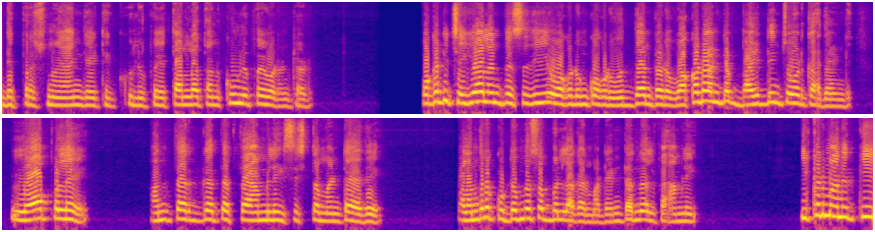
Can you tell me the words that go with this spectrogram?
డిప్రెషన్ యాంగ్జైటీ కూలిపోయి తనలో తను కుమిలిపోయేవాడు అంటాడు. ఒకటి చెయ్యాలనిపిస్తుంది ఒకడు ఇంకొకడు వద్దంటాడు ఒకడు అంటే బయట నుంచి వాడు కాదండి. లోపలే అంతర్గత ఫ్యామిలీ సిస్టమ్ అంటే అదే. వాళ్ళందరూ కుటుంబ సభ్యుల్లాగా అనమాట ఇంటర్నల్ ఫ్యామిలీ ఇక్కడ మనకి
